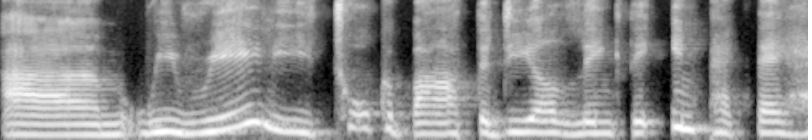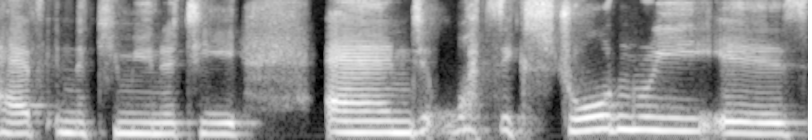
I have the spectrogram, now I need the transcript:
Um, we really talk about the DL Link, the impact they have in the community. And what's extraordinary is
